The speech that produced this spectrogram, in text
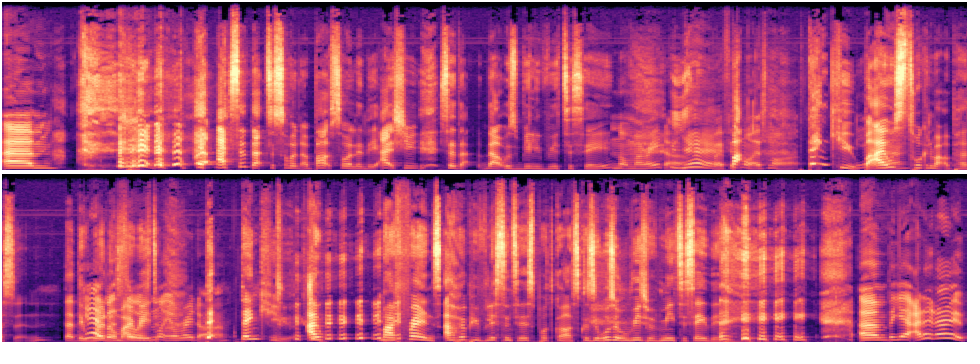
Um, I said that to someone about someone, and they actually said that that was really rude to say. not on my radar. Yeah, but if but- it's not, it's not. Thank you, but I was talking about a person that they yeah, weren't on my radar. not your radar. Th- thank you. I, my friends, I hope you've listened to this podcast because it wasn't rude with me to say this. um, but yeah, I don't know.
